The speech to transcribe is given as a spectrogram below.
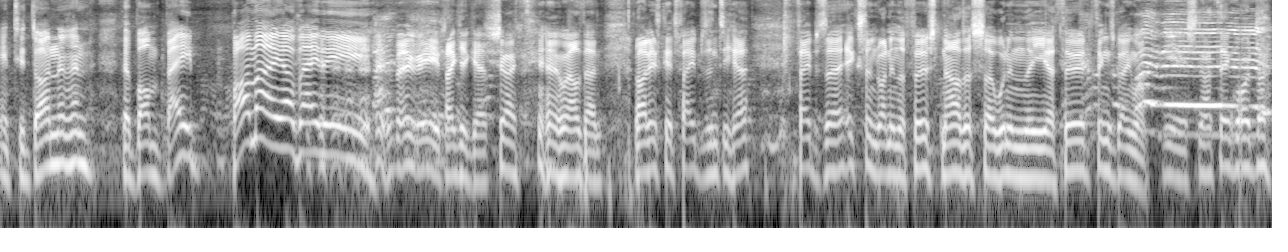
And to Donovan, the Bombay Palma, baby! baby, thank you, Gav. Short. well done. Right, let's get Fabes into here. Fabes, uh, excellent run in the first. Now this uh, win in the uh, third. Things going well. Yes, no, thank God. The,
